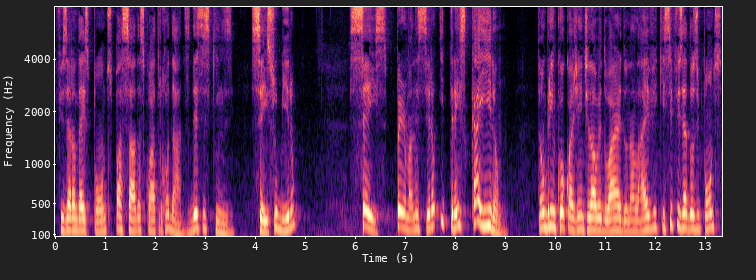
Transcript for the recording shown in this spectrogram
fizeram 10 pontos passadas quatro rodadas. Desses 15, 6 subiram, 6 permaneceram e 3 caíram. Então brincou com a gente lá o Eduardo na live que se fizer 12 pontos,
